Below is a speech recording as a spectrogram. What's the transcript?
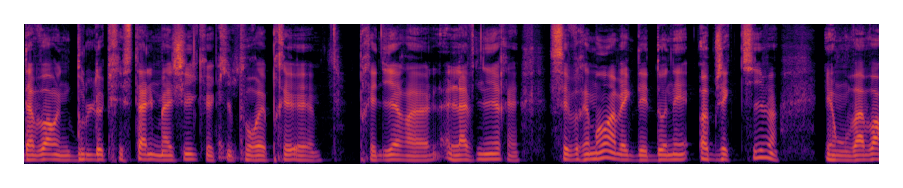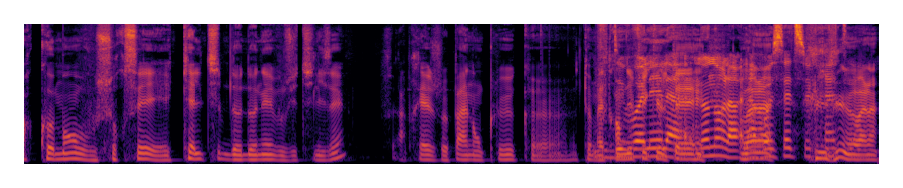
d'avoir une boule de cristal magique qui pourrait pré- prédire l'avenir. C'est vraiment avec des données objectives et on va voir comment vous sourcez et quel type de données vous utilisez. Après, je veux pas non plus que te mettre en difficulté. la, non, non, la, recette secrète. voilà.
